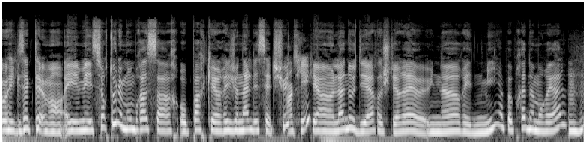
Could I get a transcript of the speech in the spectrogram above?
ouais, exactement. Et mais surtout le Mont Brassard au parc régional des Sept Chutes, OK. qui est un lanaudière, je dirais euh, une heure et demie à peu près de Montréal. Mhm.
